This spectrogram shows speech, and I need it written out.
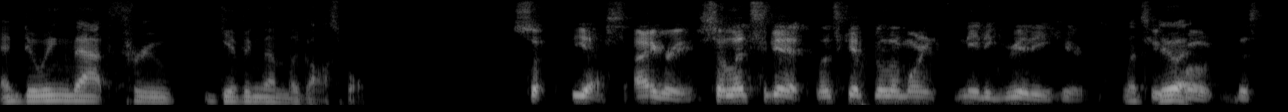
and doing that through giving them the gospel So yes, I agree. So let's get let's get a little more nitty gritty here. let's to do it quote this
